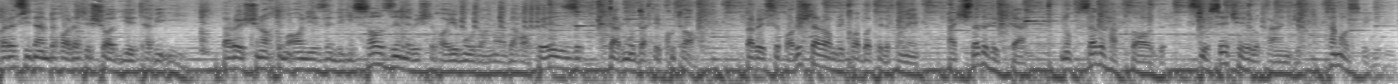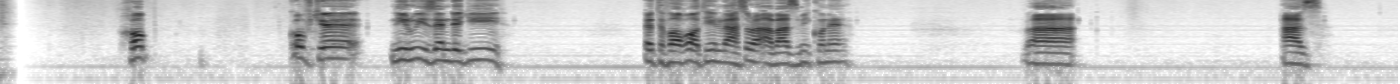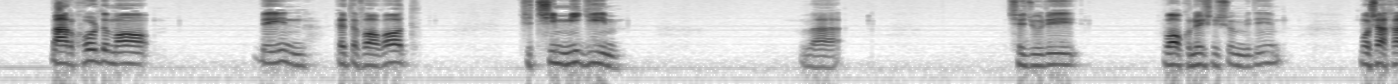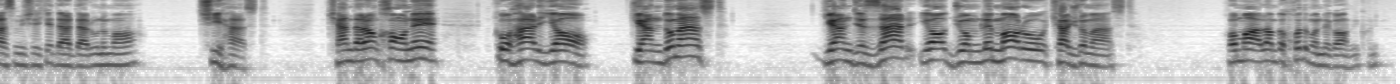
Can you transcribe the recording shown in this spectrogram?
و رسیدن به حالت شادی طبیعی. برای شناخت معانی زندگی ساز نوشته های مولانا و حافظ در مدت کوتاه. برای سفارش در آمریکا با تلفن 818 970 3345 تماس بگیرید. خب گفت که نیروی زندگی اتفاقات این لحظه رو عوض می‌کنه و از برخورد ما به این اتفاقات که چی میگیم و چجوری واکنش نشون میدیم مشخص میشه که در درون ما چی هست. کندران خانه گوهر یا گندم است گنج زر یا جمله ما رو کجدم است. خب ما الان به خودمون نگاه می‌کنیم.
